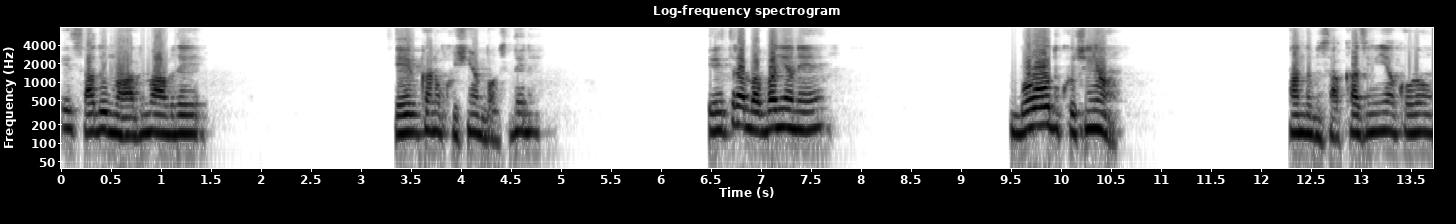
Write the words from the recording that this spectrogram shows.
ਇਹ ਸਾਧੂ ਮਹਾਤਮਾ ਆਪਦੇ ਸੇਵਕਾਂ ਨੂੰ ਖੁਸ਼ੀਆਂ ਬਖਸ਼ਦੇ ਨੇ। ਇਸ ਤਰ੍ਹਾਂ ਬਾਬਾ ਜੀ ਨੇ ਬਹੁਤ ਖੁਸ਼ੀਆਂ। ਸੰਤ ਵਿਸਾਖਾ ਸਿੰਘ ਜੀ ਕੋਲੋਂ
